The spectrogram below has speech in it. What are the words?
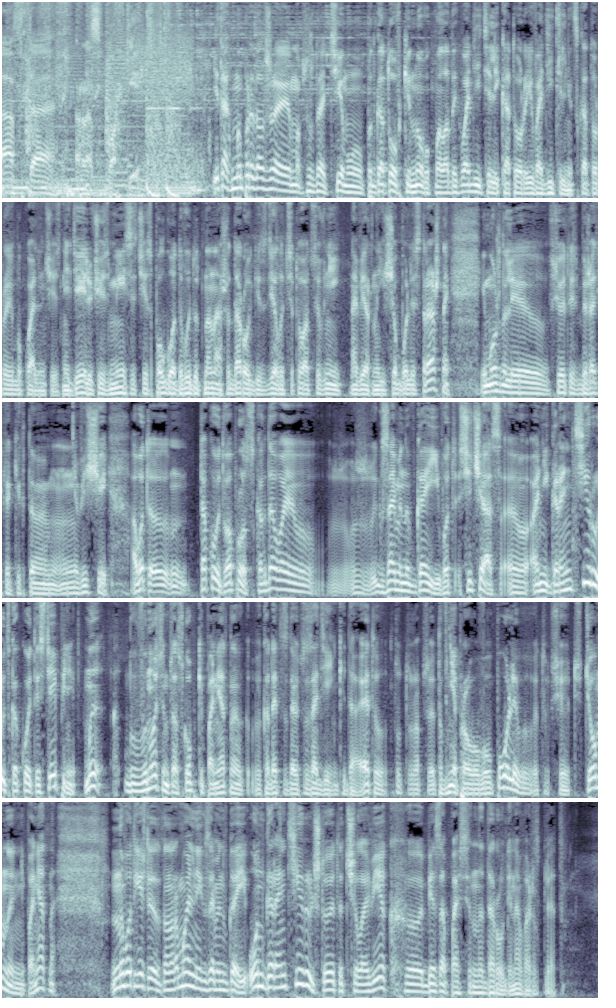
Авторазборки. Итак, мы продолжаем обсуждать тему подготовки новых молодых водителей, которые водительниц, которые буквально через неделю, через месяц, через полгода выйдут на наши дороги, сделать ситуацию в ней, наверное, еще более страшной. И можно ли все это избежать каких-то вещей? А вот э, такой вот вопрос. Когда вы э, экзамены в ГАИ, вот сейчас э, они гарантируют в какой-то степени, мы выносим за скобки, понятно, когда это сдается за деньги, да, это, тут, это вне правового поля, это все темное, непонятно. Но вот если это нормальный экзамен, экзамен в ГАИ, он гарантирует, что этот человек э, безопасен на дороге, на ваш взгляд?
